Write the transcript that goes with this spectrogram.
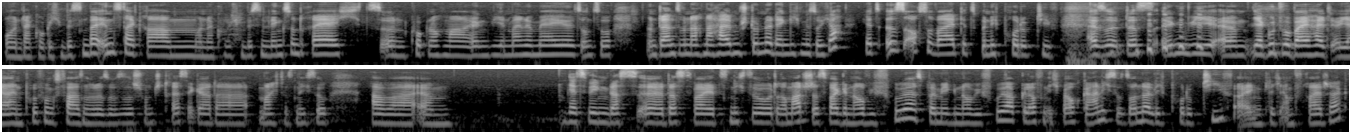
und dann gucke ich ein bisschen bei Instagram und dann gucke ich ein bisschen links und rechts und gucke nochmal irgendwie in meine Mails und so. Und dann so nach einer halben Stunde denke ich mir so, ja, jetzt ist es auch soweit, jetzt bin ich produktiv. Also das irgendwie, ähm, ja gut, wobei halt, ja, in Prüfungsphasen oder so ist es schon stressiger, da mache ich das nicht so. Aber ähm, deswegen, das, äh, das war jetzt nicht so dramatisch. Das war genau wie früher, ist bei mir genau wie früher abgelaufen. Ich war auch gar nicht so sonderlich produktiv eigentlich am Freitag.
